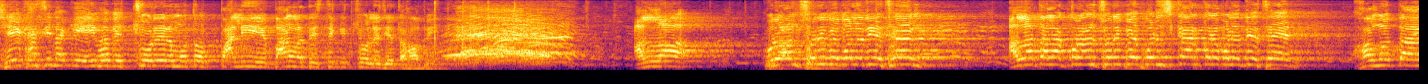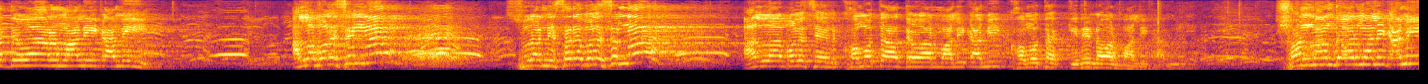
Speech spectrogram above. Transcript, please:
শেখ হাসিনাকে এইভাবে চোরের মতো পালিয়ে বাংলাদেশ থেকে চলে যেতে হবে। আল্লাহ কোরআন শরীফে বলে দিয়েছেন, আল্লাহ তালা কোরআন শরীফে পরিষ্কার করে বলে দিয়েছেন, ক্ষমতা দেওয়ার মালিক আমি। আল্লাহ বলেছেন না? সুরা নেসারে বলেছেন না? আল্লাহ বলেছেন, ক্ষমতা দেওয়ার মালিক আমি, ক্ষমতা কেড়ে নেওয়ার মালিক আমি। সম্মান দেওয়ার মালিক আমি,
